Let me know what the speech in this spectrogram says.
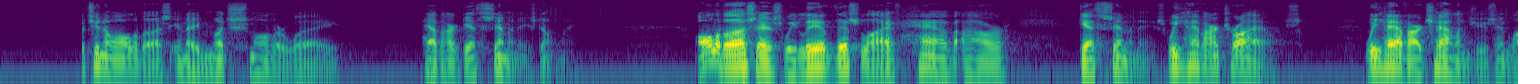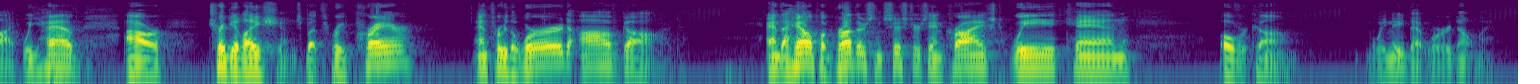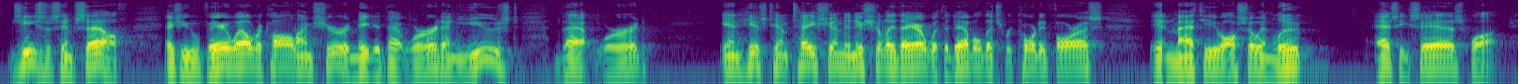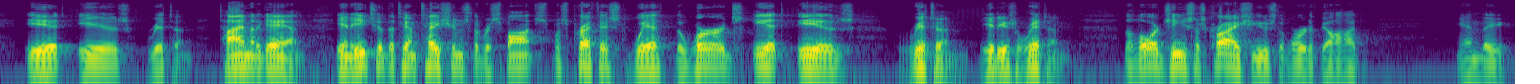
But you know, all of us, in a much smaller way, have our Gethsemanes, don't we? All of us, as we live this life, have our Gethsemanes. We have our trials. We have our challenges in life. We have our tribulations. But through prayer and through the Word of God, and the help of brothers and sisters in Christ, we can overcome. We need that word, don't we? Jesus himself, as you very well recall, I'm sure, needed that word and used that word in his temptation, initially there with the devil, that's recorded for us in Matthew, also in Luke, as he says, What? It is written. Time and again, in each of the temptations, the response was prefaced with the words, It is written. It is written. The Lord Jesus Christ used the Word of God in the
